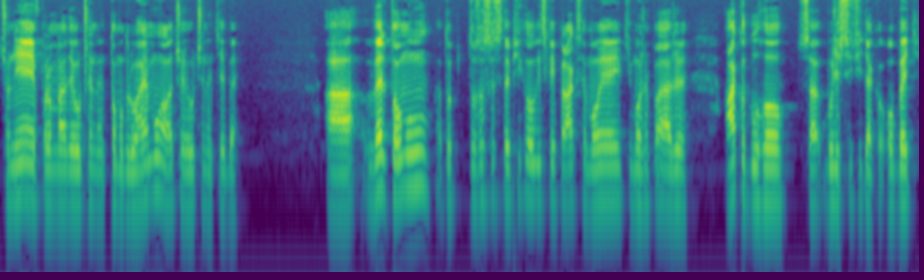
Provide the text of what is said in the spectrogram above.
čo nie je v prvom rade určené tomu druhému, ale čo je určené tebe. A ver tomu, a to, to zase z tej psychologickej praxe mojej ti môžem povedať, že ako dlho sa budeš cítiť ako obeď,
